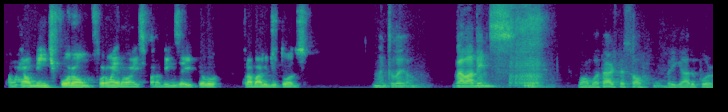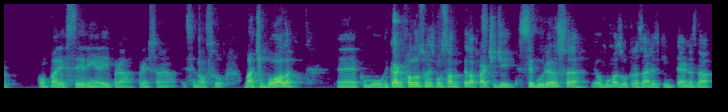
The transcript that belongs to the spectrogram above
Então, realmente foram, foram heróis. Parabéns aí pelo trabalho de todos. Muito legal. Vai lá, Denis. Bom, boa tarde, pessoal. Obrigado por comparecerem aí para esse nosso bate-bola. É, como o Ricardo falou, sou responsável pela parte de segurança e algumas outras áreas internas da,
